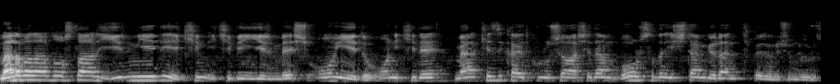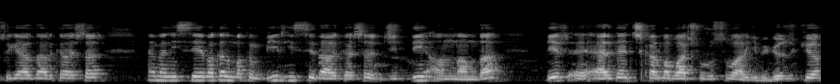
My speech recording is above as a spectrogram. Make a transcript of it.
Merhabalar dostlar. 27 Ekim 2025 17.12'de Merkezi Kayıt Kuruluşu AŞ'den borsada işlem gören tipe dönüşüm duyurusu geldi arkadaşlar. Hemen hisseye bakalım. Bakın bir hissede arkadaşlar ciddi anlamda bir e, elden çıkarma başvurusu var gibi gözüküyor.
